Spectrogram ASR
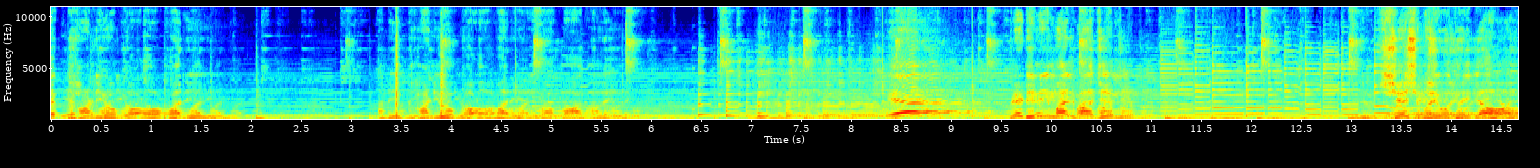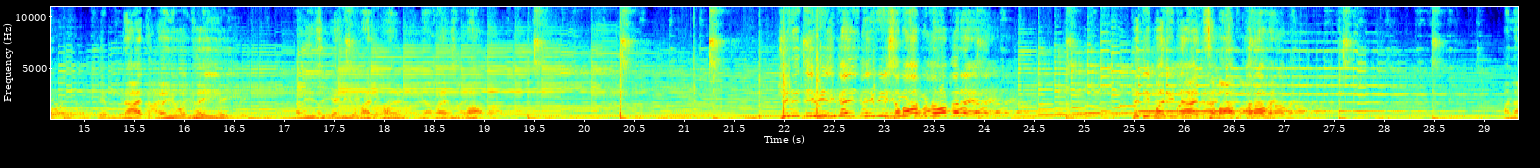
એક ખાંડિયો કાળો મારી. અને ખાંડિયો કાળો મારી એમાં ભાગ લઈ એ પેઢીની માલમાં જેમ શેષ ભયું થઈ ગયા હોય, એમ નાદ ભયું થઈ અને એ જગ્યાની માલમાં જવાય ભાગ જેની દેવી કઈ દેવી સબાબ ન કરે, તેથી મારી નાયક સબાબ કરાવે. અને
